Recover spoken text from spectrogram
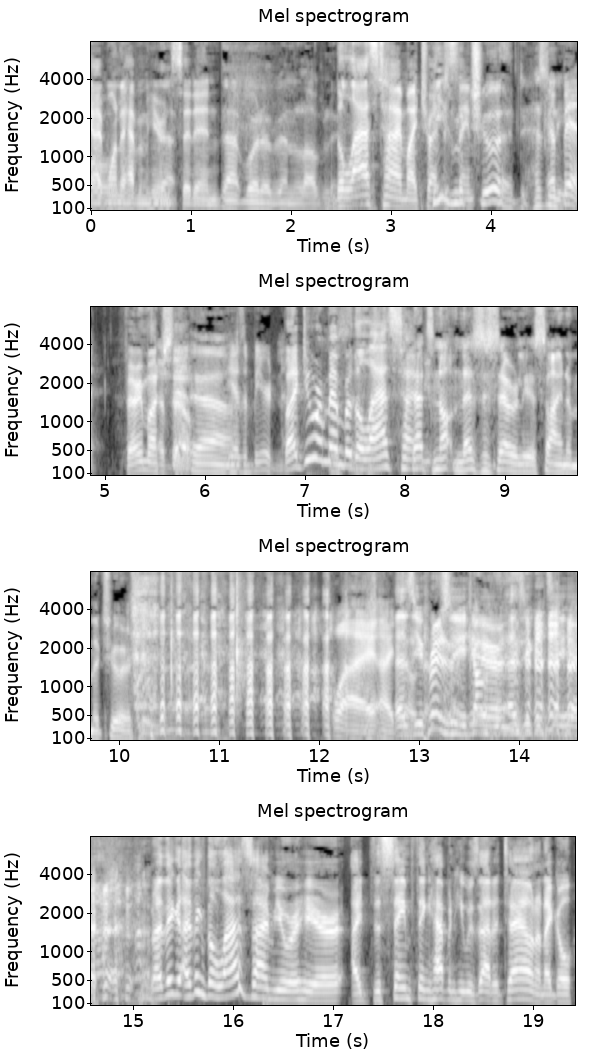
I wanted to have him here and Oh, sit in. That would have been lovely. The last time I tried He's the same, matured, hasn't a he? bit. Very much A so. Yeah. He has a beard now. But I do remember the last time. That's you- not necessarily a sign of maturity. you know that, Why? I as you know. can see here, as you can see here. But I think I think the last time you were here, I, the same thing happened. He was out of town, and I go,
